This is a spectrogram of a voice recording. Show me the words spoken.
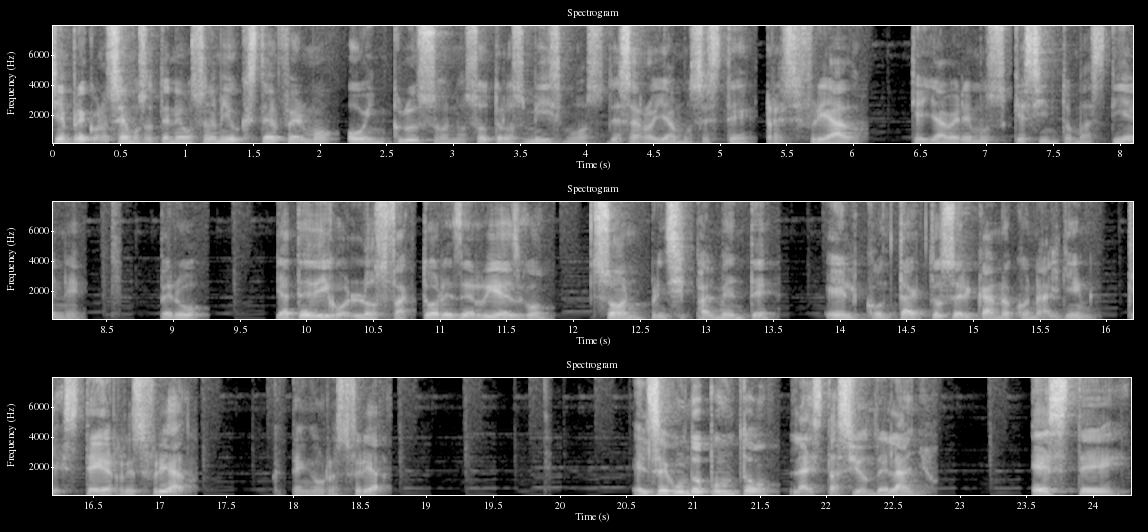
siempre conocemos o tenemos un amigo que está enfermo o incluso nosotros mismos desarrollamos este resfriado, que ya veremos qué síntomas tiene, pero ya te digo, los factores de riesgo son principalmente el contacto cercano con alguien que esté resfriado, que tenga un resfriado. El segundo punto, la estación del año. Este,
